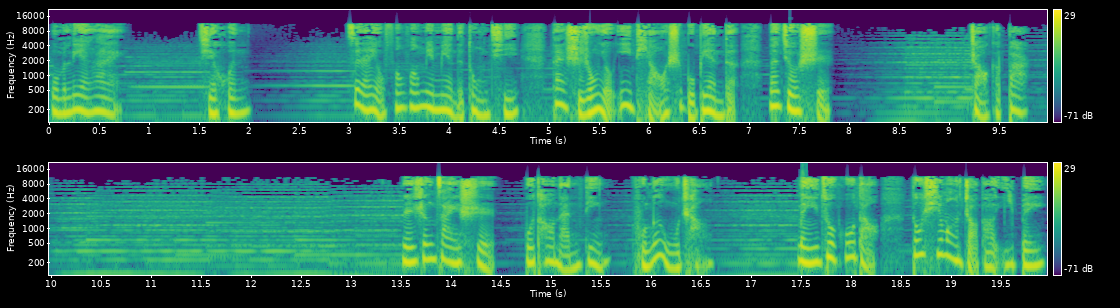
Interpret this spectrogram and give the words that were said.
我们恋爱。结婚，自然有方方面面的动机，但始终有一条是不变的，那就是找个伴儿。人生在世，波涛难定，苦乐无常，每一座孤岛都希望找到一杯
